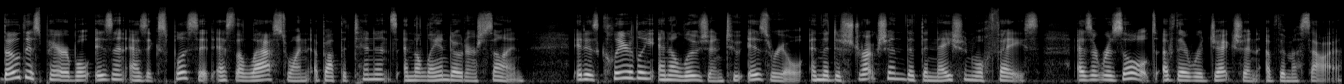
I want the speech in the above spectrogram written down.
Though this parable isn't as explicit as the last one about the tenants and the landowner's son, it is clearly an allusion to Israel and the destruction that the nation will face as a result of their rejection of the Messiah.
